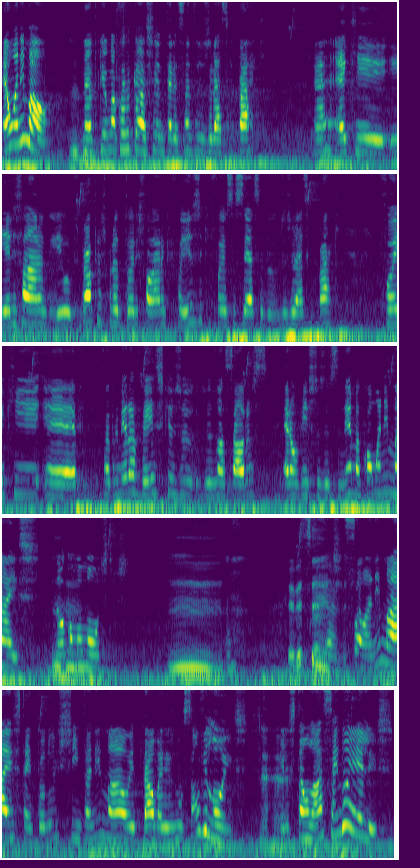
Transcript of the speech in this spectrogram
É um animal, né? Porque uma coisa que eu achei interessante no Jurassic Park né, é que e eles falaram, e os próprios produtores falaram que foi isso que foi o sucesso do, do Jurassic Park, foi que é, foi a primeira vez que os, os dinossauros eram vistos no cinema como animais, não como monstros. Hum. Interessante. É, São animais, tem todo o instinto animal e tal, mas eles não são vilões. Aham. Eles estão lá sendo eles.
